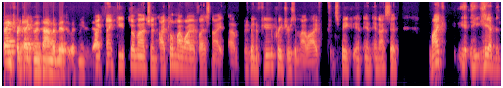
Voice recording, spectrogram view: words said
thanks for taking the time to visit with me today. Mike, thank you so much. And I told my wife last night, um, there's been a few preachers in my life and speak, and, and, and I said, Mike, he, he had the,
